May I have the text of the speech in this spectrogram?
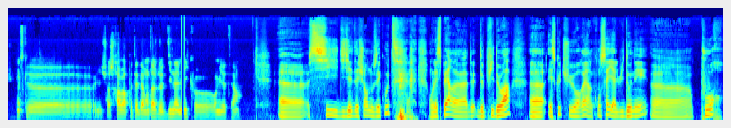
Je pense qu'il cherchera à avoir peut-être davantage de dynamique au, au milieu de terrain. Euh, si Didier Deschamps nous écoute, on l'espère euh, depuis Doha, euh, est-ce que tu aurais un conseil à lui donner pour...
